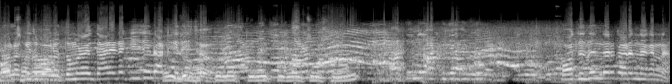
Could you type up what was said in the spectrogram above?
বলো, কিছু বলো। তোমরা গাড়িটা কি জন্য আটকে শুনুন। কতদিন ধরে কারেন্ট থাকে না?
